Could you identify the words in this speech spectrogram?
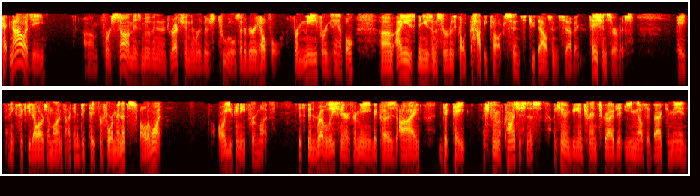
technology, um, for some, is moving in a direction where there's tools that are very helpful. For me, for example, um, I use been using a service called CopyTalk since 2007, dictation service. Pay I think sixty dollars a month. I can dictate for four minutes, all I want, all you can eat for a month it's been revolutionary for me because I dictate a stream of consciousness. A human being transcribes it, emails it back to me, and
